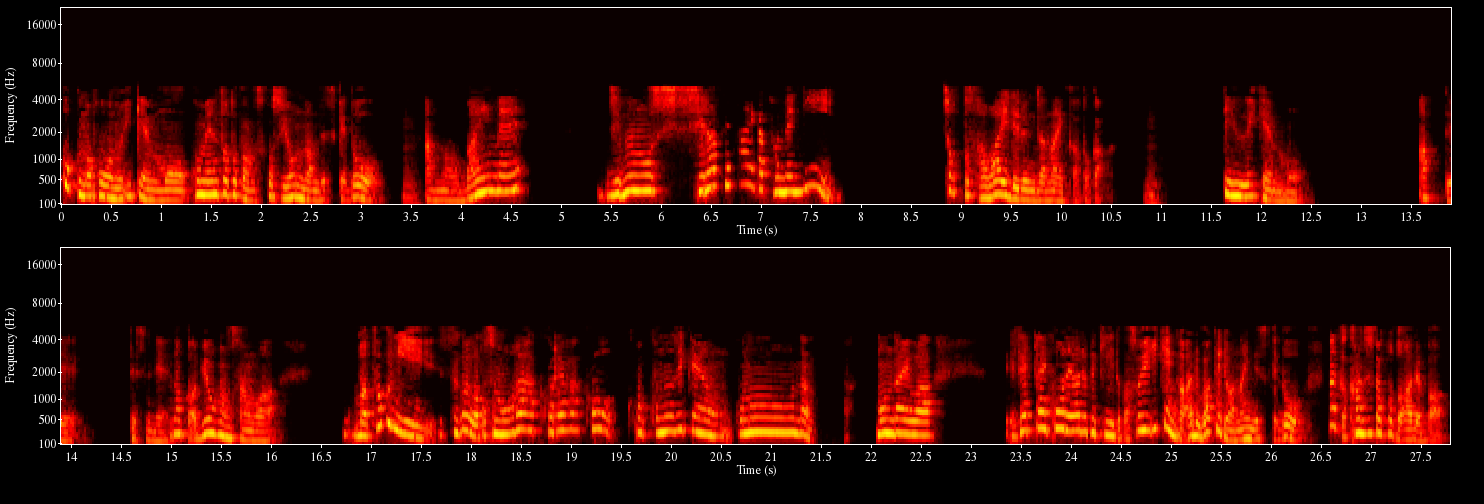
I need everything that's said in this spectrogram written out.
国の方の意見も、コメントとかも少し読んだんですけど、うん。あの、売名？自分を知らせたいがために、ちょっと騒いでるんじゃないかとか、うん。っていう意見もあってですね、なんか、ビョンホンさんは、まあ、特にすごい私も、ああ、これはこう、ここの事件、この、なん問題は、絶対こうであるべきとか、そういう意見があるわけではないんですけど、なんか感じたことあれば、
